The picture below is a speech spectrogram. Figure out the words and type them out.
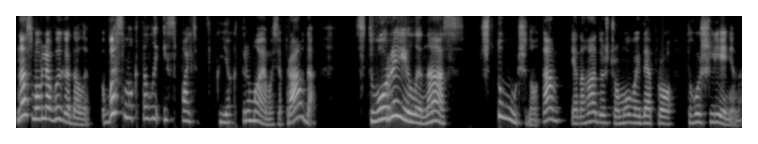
Нас, мовляв, вигадали, висмоктали із пальців, як тримаємося, правда? Створили нас штучно. Там я нагадую, що мова йде про того ж Леніна.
